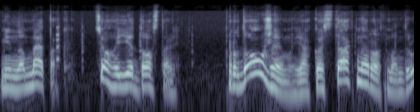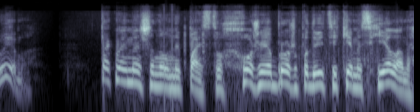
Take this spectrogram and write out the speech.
мінометок. Цього є досталь. Продовжуємо, якось так народ мандруємо. Так, моє шановне панство, хожу я брожу, подивіться, якими схилами,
